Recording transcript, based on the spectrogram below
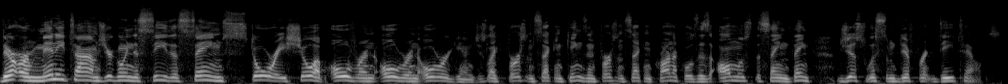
There are many times you're going to see the same story show up over and over and over again, just like 1st and 2nd Kings and 1st and 2nd Chronicles is almost the same thing, just with some different details.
